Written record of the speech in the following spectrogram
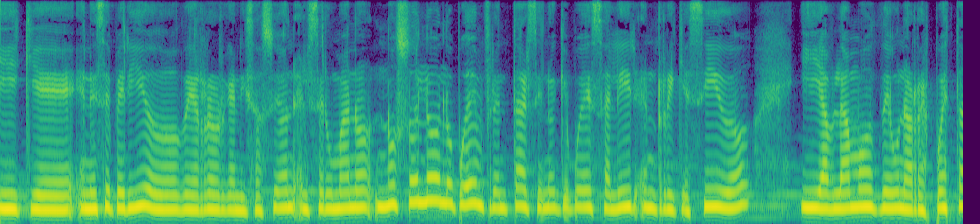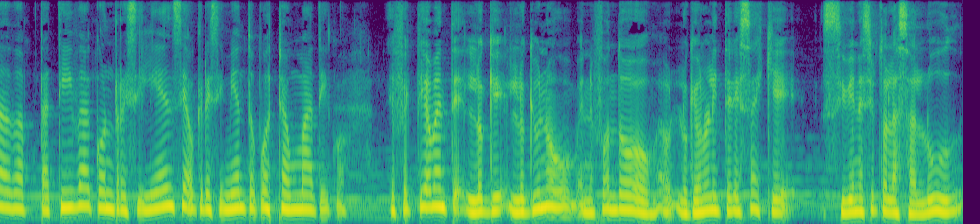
y que en ese periodo de reorganización el ser humano no solo lo puede enfrentar, sino que puede salir enriquecido y hablamos de una respuesta adaptativa con resiliencia o crecimiento postraumático. Efectivamente, lo que, lo que uno, en el fondo, lo que a uno le interesa es que si bien es cierto la salud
